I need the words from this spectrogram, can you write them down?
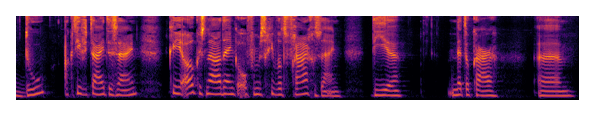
doe-activiteiten zijn, kun je ook eens nadenken of er misschien wat vragen zijn die je met elkaar um,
